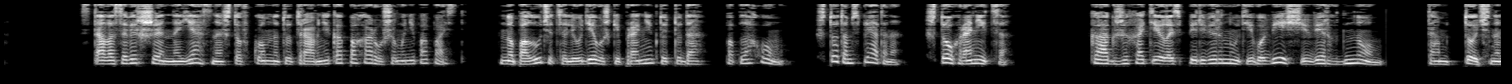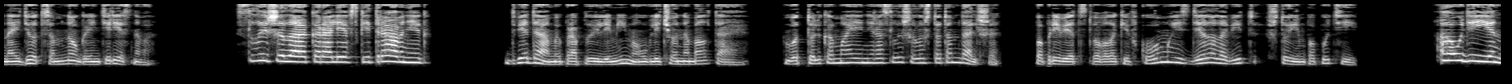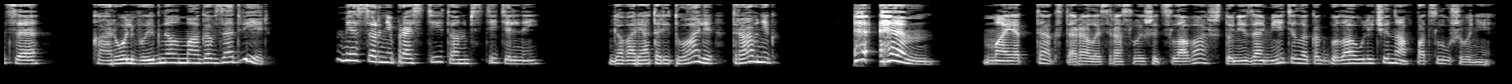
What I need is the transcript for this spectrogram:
Стало совершенно ясно, что в комнату травника по-хорошему не попасть. Но получится ли у девушки проникнуть туда по-плохому? Что там спрятано? Что хранится? Как же хотелось перевернуть его вещи вверх дном. Там точно найдется много интересного. «Слышала, королевский травник!» Две дамы проплыли мимо, увлеченно болтая. Вот только Майя не расслышала, что там дальше. Поприветствовала кивком и сделала вид, что им по пути. «Аудиенция!» Король выгнал магов за дверь. Мессор не простит, он мстительный. Говорят о ритуале, травник... Эхм. Майя так старалась расслышать слова, что не заметила, как была уличена в подслушивании.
